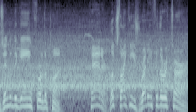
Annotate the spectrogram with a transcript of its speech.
Comes into the game for the punt. Tanner looks like he's ready for the return.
